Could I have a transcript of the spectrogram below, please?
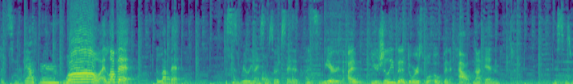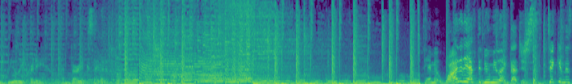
Let's see my bathroom. Whoa, I love it. I love it. This is really nice. I'm so excited. That's weird. I usually the doors will open out, not in. This is really pretty. I'm very excited. Why do they have to do me like that? Just sticking this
